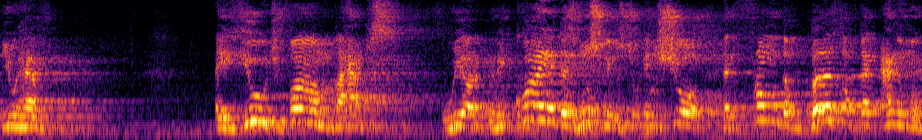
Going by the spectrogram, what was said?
you have a huge farm perhaps, we are required as Muslims to ensure that from the birth of that animal,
